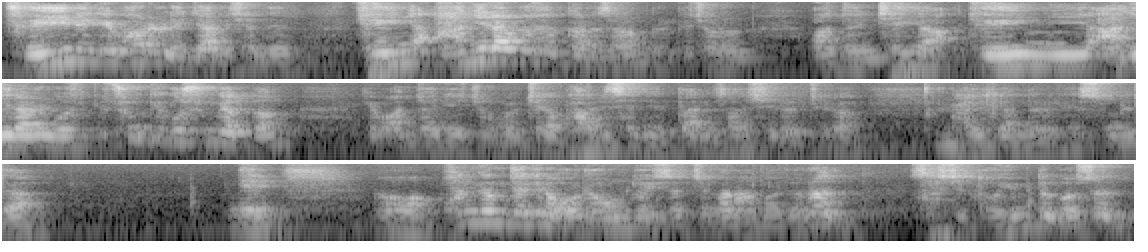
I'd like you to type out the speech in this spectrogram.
죄인에게 화를 내지 않으셨는데 죄인이 아니라고 생각하는 사람들 저는 완전히 죄, 죄인이 아니라는 것을 숨기고 숨겼던 완전히 정말 제가 바리새인이었다는 사실을 제가 발견을 했습니다. 네, 어, 환경적인 어려움도 있었지만 아마존은 사실 더 힘든 것은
